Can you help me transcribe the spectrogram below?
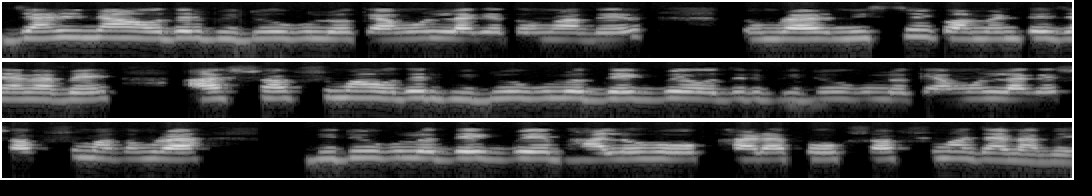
জানি না ওদের ভিডিওগুলো কেমন লাগে তোমাদের। তোমরা নিশ্চয়ই কমেন্টে জানাবে। আর সবসময় ওদের ভিডিওগুলো দেখবে, ওদের ভিডিওগুলো কেমন লাগে সবসময় তোমরা ভিডিওগুলো দেখবে, ভালো হোক, খারাপ হোক সবসময় জানাবে।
